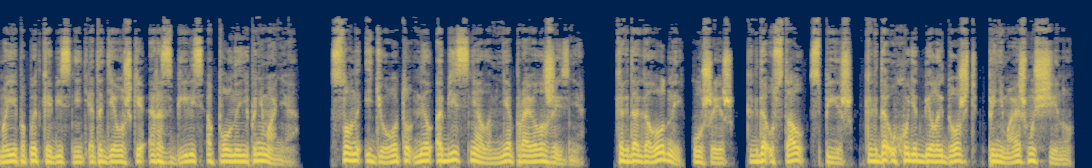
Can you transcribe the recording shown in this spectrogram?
Мои попытки объяснить это девушке разбились о полное непонимание. Словно идиоту Нел объясняла мне правила жизни. Когда голодный – кушаешь, когда устал – спишь, когда уходит белый дождь – принимаешь мужчину.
